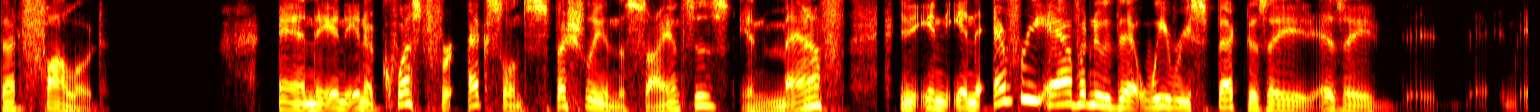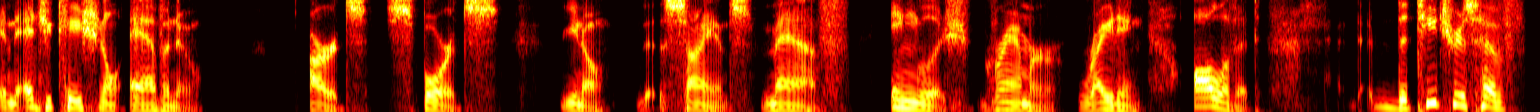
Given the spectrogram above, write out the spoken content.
that followed and in, in a quest for excellence, especially in the sciences, in math, in, in, every avenue that we respect as a as a an educational avenue, arts, sports, you know, science, math, English, grammar, writing, all of it. The teachers have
